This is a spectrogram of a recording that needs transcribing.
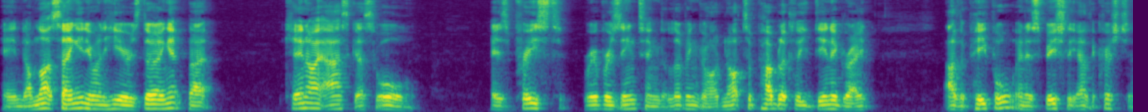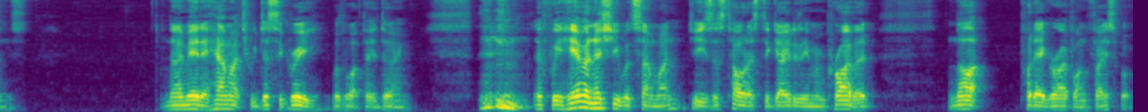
And I'm not saying anyone here is doing it, but can I ask us all, as priests representing the living God, not to publicly denigrate other people and especially other Christians, no matter how much we disagree with what they're doing? if we have an issue with someone, Jesus told us to go to them in private, not put our gripe on Facebook.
